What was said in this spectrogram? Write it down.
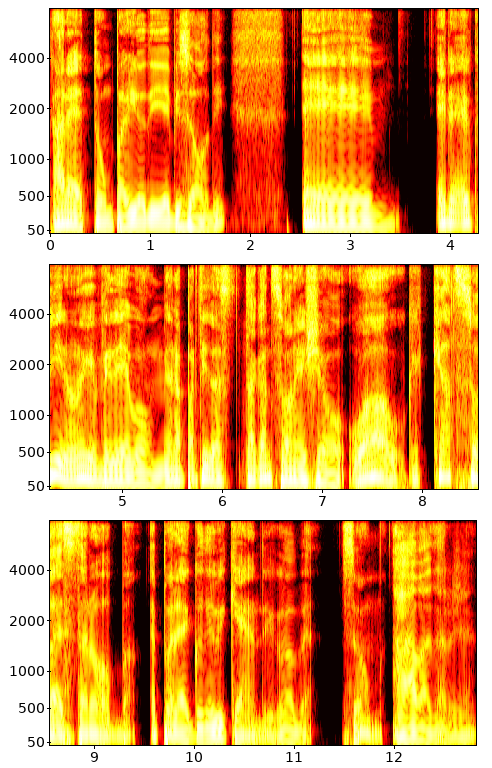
Ha retto un paio di episodi e, e, quindi non è che vedevo, mi era partita sta canzone e dicevo wow, che cazzo è sta roba? E poi leggo The Weeknd, dico vabbè, insomma, Avatar, cioè.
